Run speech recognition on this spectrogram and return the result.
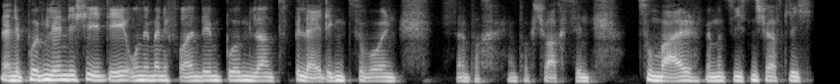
Eine burgenländische Idee, ohne meine Freunde im Burgenland beleidigen zu wollen. Das ist einfach, einfach Schwachsinn. Zumal, wenn man es wissenschaftlich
